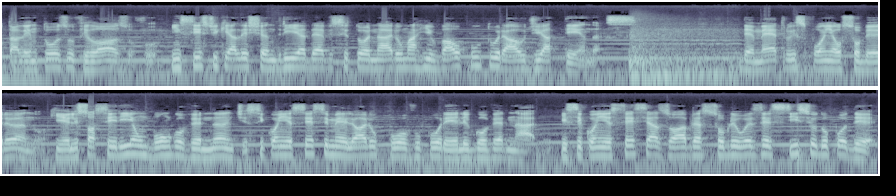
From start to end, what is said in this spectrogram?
O talentoso filósofo insiste que Alexandria deve se tornar uma rival cultural de Atenas. Demétrio expõe ao soberano que ele só seria um bom governante se conhecesse melhor o povo por ele governado e se conhecesse as obras sobre o exercício do poder,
